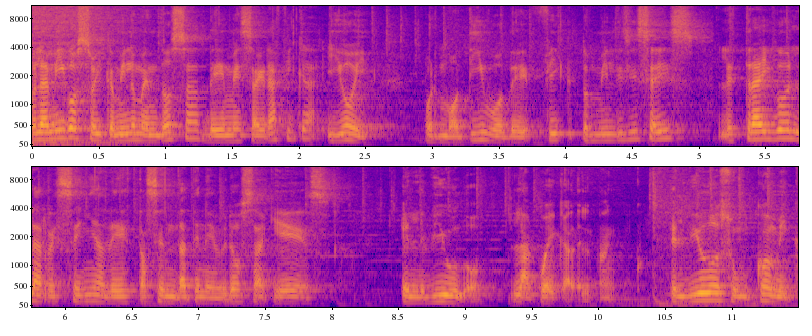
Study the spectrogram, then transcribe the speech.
Hola amigos, soy Camilo Mendoza de Mesa Gráfica y hoy, por motivo de FIC 2016, les traigo la reseña de esta senda tenebrosa que es El Viudo, la cueca del banco. El Viudo es un cómic,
